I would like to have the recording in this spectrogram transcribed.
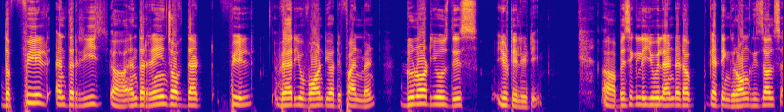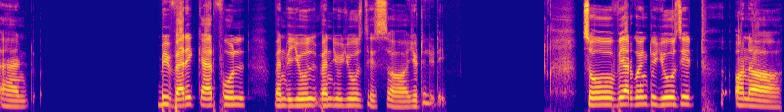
the field and the reach uh, and the range of that field where you want your refinement do not use this utility. Uh, basically you will ended up getting wrong results and be very careful when we use when you use this uh, utility. So we are going to use it on a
